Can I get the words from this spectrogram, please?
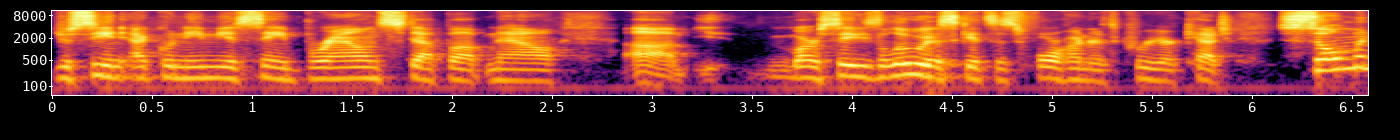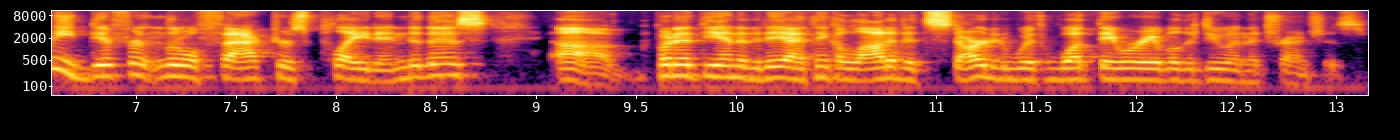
you're seeing Equanimeous St. Brown step up now. Um, Marcedes Lewis gets his 400th career catch. So many different little factors played into this. Uh, but at the end of the day, I think a lot of it started with what they were able to do in the trenches.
